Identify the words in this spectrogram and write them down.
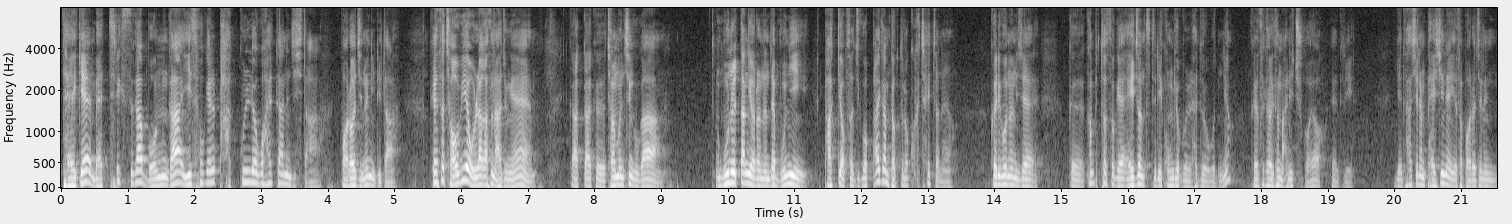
대개 매트릭스가 뭔가 이 소개를 바꾸려고 할 때 하는 짓이다. 벌어지는 일이다. 그래서 저 위에 올라가서 나중에 그 아까 그 젊은 친구가 문을 딱 열었는데 문이 밖에 없어지고 빨간 벽돌로 꽉 차 있잖아요. 그리고는 이제 그 컴퓨터 속에 에이전트들이 공격을 해 들어오거든요. 그래서 거기서 많이 죽어요, 애들이. 이게 사실은 배신에 의해서 벌어지는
